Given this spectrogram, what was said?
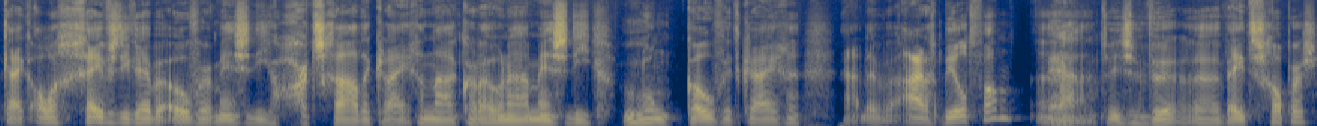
kijk, alle gegevens die we hebben over mensen die hartschade krijgen na corona, mensen die long-covid krijgen, nou, daar hebben we een aardig beeld van. Eh, Ja. Tenminste, we eh, wetenschappers.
